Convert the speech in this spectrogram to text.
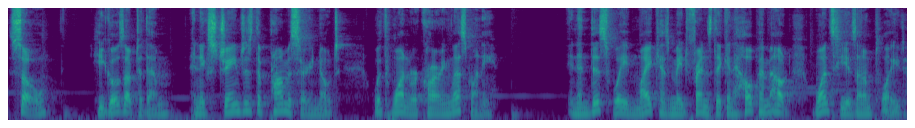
So, he goes up to them and exchanges the promissory note with one requiring less money. And in this way, Mike has made friends that can help him out once he is unemployed.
